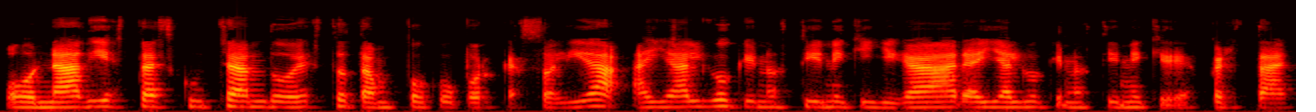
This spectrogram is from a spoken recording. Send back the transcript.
o nadie está escuchando esto tampoco por casualidad. Hay algo que nos tiene que llegar, hay algo que nos tiene que despertar.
